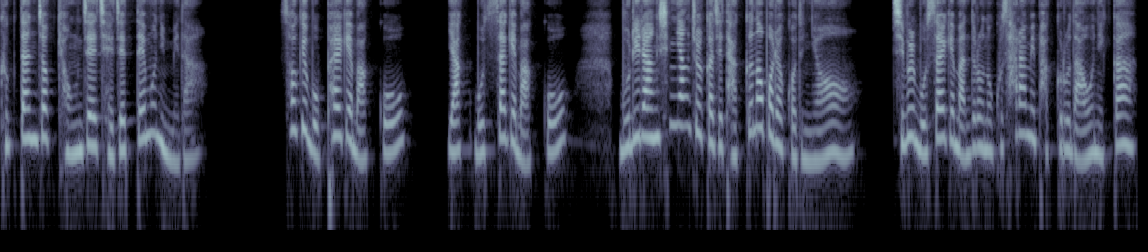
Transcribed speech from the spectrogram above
극단적 경제 제재 때문입니다. 석유 못 팔게 막고, 약 못 사게 막고, 물이랑 식량줄까지 다 끊어버렸거든요. 집을 못 살게 만들어 놓고 사람이 밖으로 나오니까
